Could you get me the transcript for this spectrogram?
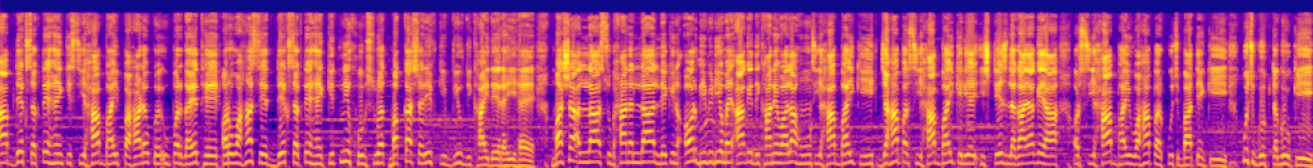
आप देख सकते हैं कि सिहाब भाई पहाड़ों के ऊपर गए थे और वहाँ से देख सकते हैं कितनी खूबसूरत मक्का शरीफ की व्यू दिखाई दे रही है। माशा अल्लाह सुबहान अल्लाह लेकिन और भी वीडियो मैं आगे दिखाने वाला हूँ सिहाब भाई की, जहाँ पर सिहाब भाई के लिए स्टेज लगाया गया और सिहाब भाई वहाँ पर कुछ बातें की, कुछ गुप्तगु की,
